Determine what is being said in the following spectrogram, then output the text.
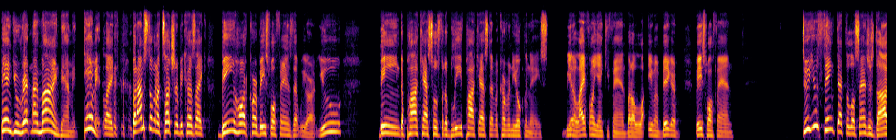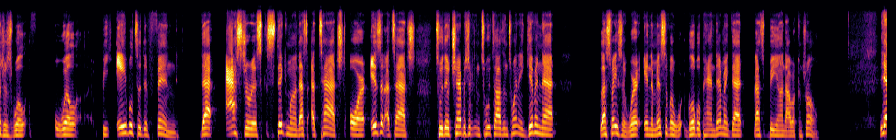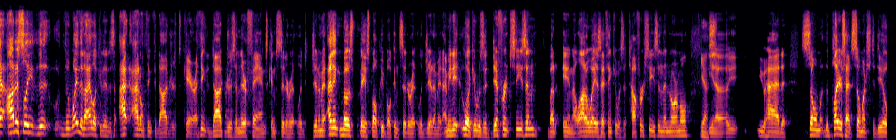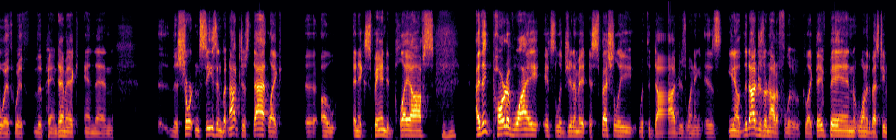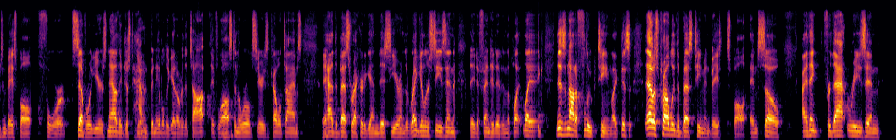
Ben, you read my mind, damn it. Damn it. Like, but I'm still gonna touch on it because like being hardcore baseball fans that we are, you being the podcast host for the Bleav podcast network covering the Oakland A's, being yep. a lifelong Yankee fan, but a even bigger baseball fan. Do you think that the Los Angeles Dodgers will will be able to defend that asterisk stigma that's attached, or is it attached to their championship in 2020? Given that, let's face it, we're in the midst of a global pandemic that that's beyond our control. Yeah, honestly, the the way that I look at it is I, I don't think the Dodgers care. I think the Dodgers and their fans consider it legitimate. I think most baseball people consider it legitimate. I mean, it, look, it was a different season, but in a lot of ways, I think it was a tougher season than normal. Yes. You know, you, you had so the players had so much to deal with with the pandemic and then the shortened season, but not just that, like uh, a, an expanded playoffs. Mm-hmm. I think part of why it's legitimate, especially with the Dodgers winning, is you know the Dodgers are not a fluke. Like they've been one of the best teams in baseball for several years now. They just haven't yeah. been able to get over the top. They've mm-hmm. lost in the World Series a couple times. They had the best record again this year in the regular season. They defended it in the play. Like this is not a fluke team. Like this, that was probably the best team in baseball. And so I think for that reason,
